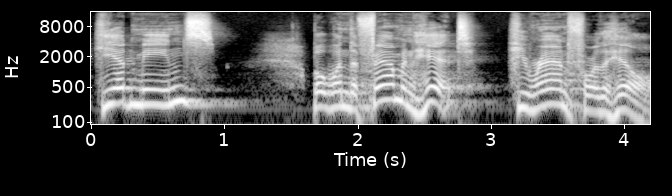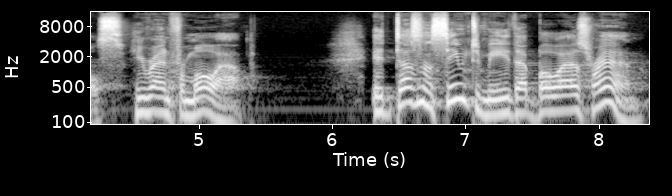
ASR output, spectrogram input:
he had means, but when the famine hit, he ran for the hills, he ran for Moab. It doesn't seem to me that Boaz ran.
